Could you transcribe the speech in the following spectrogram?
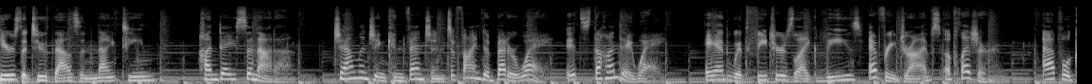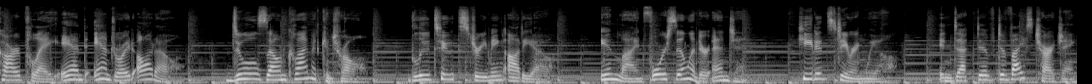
Here's a 2019 Hyundai Sonata. Challenging convention to find a better way, it's the Hyundai way. And with features like these, every drive's a pleasure. Apple CarPlay and Android Auto, dual zone climate control, Bluetooth streaming audio, inline four cylinder engine, heated steering wheel, inductive device charging,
